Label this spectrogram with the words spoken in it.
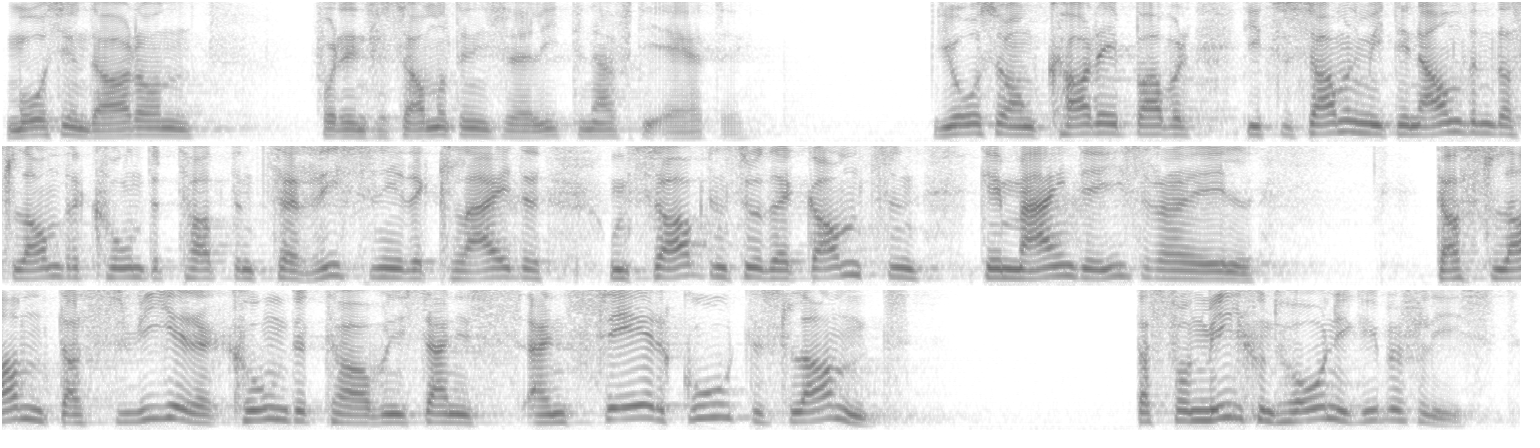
Mose und Aaron vor den versammelten Israeliten auf die Erde. Josua und Kareb aber, die zusammen mit den anderen das Land erkundet hatten, zerrissen ihre Kleider und sagten zu der ganzen Gemeinde Israel, das Land, das wir erkundet haben, ist ein, ein sehr gutes Land, das von Milch und Honig überfließt.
